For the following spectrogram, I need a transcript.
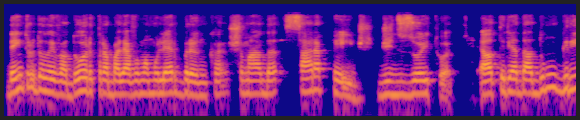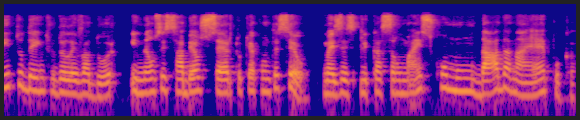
Dentro do elevador trabalhava uma mulher branca chamada Sarah Page, de 18 anos. Ela teria dado um grito dentro do elevador e não se sabe ao certo o que aconteceu, mas a explicação mais comum dada na época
